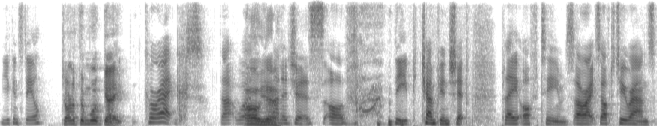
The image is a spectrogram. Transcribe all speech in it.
You can steal. Jonathan Woodgate. Correct. That was Oh, the yeah. managers of the championship playoff teams. All right, so after two rounds,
